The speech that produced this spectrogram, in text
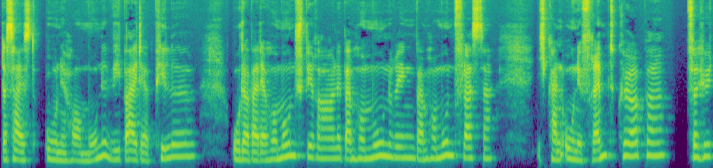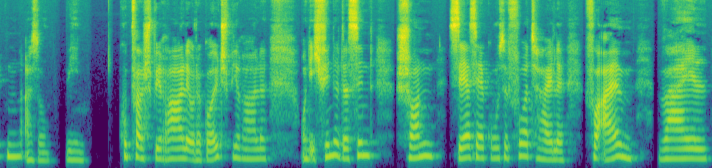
Das heißt, ohne Hormone, wie bei der Pille oder bei der Hormonspirale, beim Hormonring, beim Hormonpflaster. Ich kann ohne Fremdkörper verhüten, also wie Kupferspirale oder Goldspirale. Und ich finde, das sind schon sehr, sehr große Vorteile. Vor allem, weil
